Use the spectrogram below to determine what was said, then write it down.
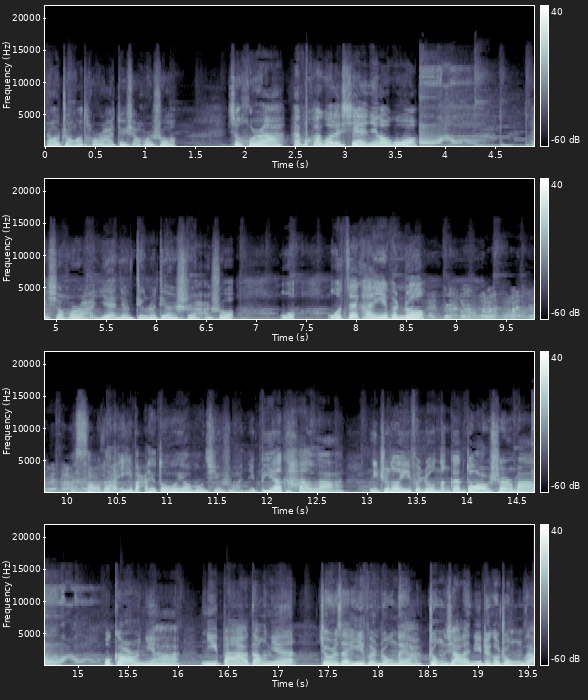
然后转过头啊，对小辉说。小辉啊，还不快过来谢谢你老姑！这小辉啊，眼睛盯着电视啊，说：“我我再看一分钟。”嫂子啊一把就夺过遥控器，说：“你别看了，你知道一分钟能干多少事儿吗？我告诉你啊，你爸当年就是在一分钟内啊种下了你这个种子。”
